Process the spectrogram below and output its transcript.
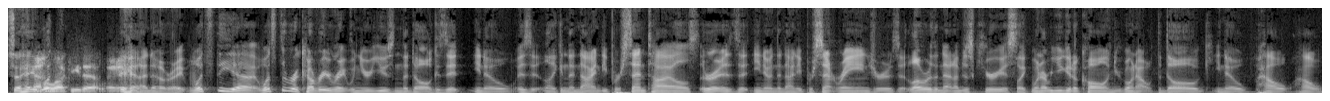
so hey, what, lucky that way. Yeah, I know, right? What's the uh, what's the recovery rate when you're using the dog? Is it you know is it like in the ninety percentiles, or is it you know in the ninety percent range, or is it lower than that? I'm just curious. Like whenever you get a call and you're going out with the dog, you know how how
